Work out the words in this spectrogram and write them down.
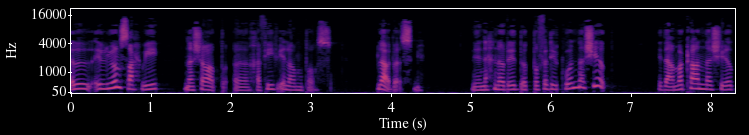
اللي ينصح به نشاط خفيف إلى متوسط. لا بأس به. لأن إحنا نريد الطفل يكون نشيط. إذا ما كان نشيط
